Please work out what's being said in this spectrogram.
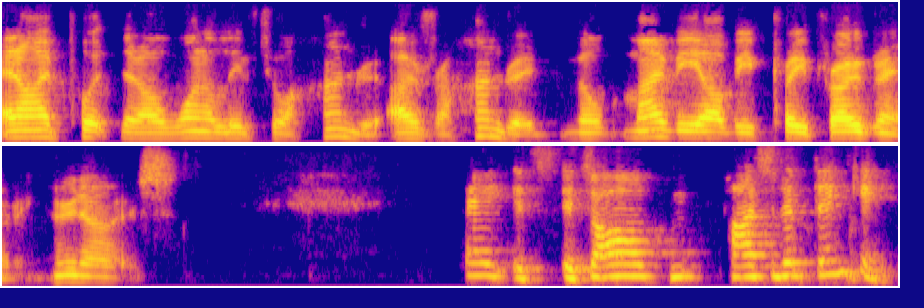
and I put that I want to live to 100 over 100. Well, maybe I'll be pre-programming. Who knows? hey, it's it's all positive thinking.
